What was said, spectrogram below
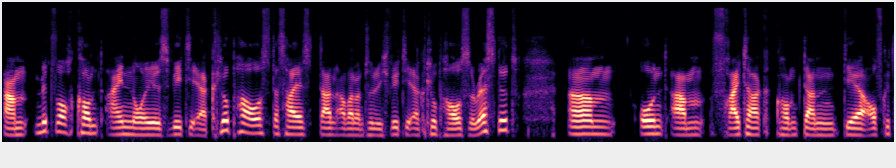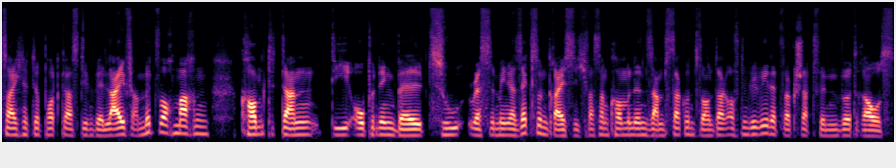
Am Mittwoch kommt ein neues WTR Clubhouse, das heißt dann aber natürlich WTR Clubhouse Arrested. Ähm, und am Freitag kommt dann der aufgezeichnete Podcast, den wir live am Mittwoch machen, kommt dann die Opening Bell zu WrestleMania 36, was am kommenden Samstag und Sonntag auf dem WWE Network stattfinden wird, raus.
